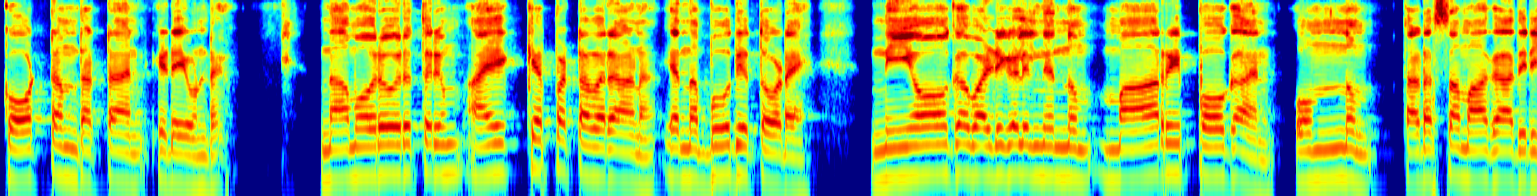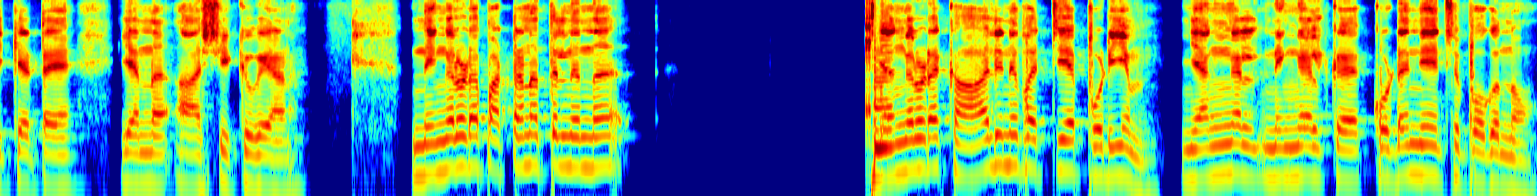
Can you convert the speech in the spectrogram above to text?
കോട്ടം തട്ടാൻ ഇടയുണ്ട്. നാം ഓരോരുത്തരും അയക്കപ്പെട്ടവരാണ് എന്ന ബോധ്യത്തോടെ നിയോഗ വഴികളിൽ നിന്നും മാറിപ്പോകാൻ ഒന്നും തടസ്സമാകാതിരിക്കട്ടെ എന്ന് ആശിക്കുകയാണ്. നിങ്ങളുടെ പട്ടണത്തിൽ നിന്ന് ഞങ്ങളുടെ കാലിന് പറ്റിയ പൊടിയും ഞങ്ങൾ നിങ്ങൾക്ക് കുടഞ്ഞേച്ചു പോകുന്നു.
